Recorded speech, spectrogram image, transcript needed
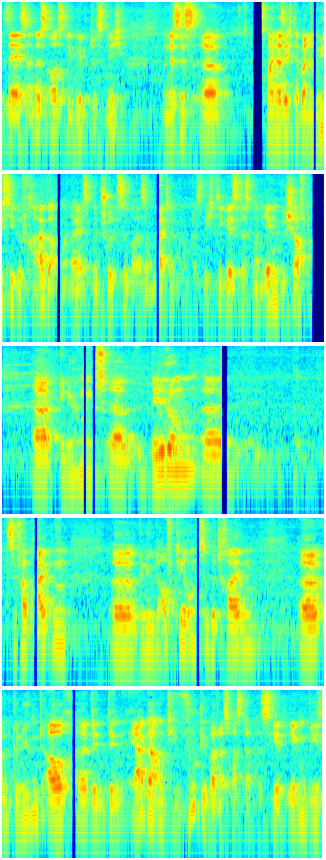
sähe es anders aus, den gibt es nicht. Und es ist äh, aus meiner Sicht aber eine müßige Frage, ob man da jetzt mit Schuldzuweisung weiterkommt. Das Wichtige ist, dass man irgendwie schafft, äh, genügend äh, Bildung äh, zu verbreiten, äh, genügend Aufklärung zu betreiben äh, und genügend auch äh, den, den Ärger und die Wut über das, was da passiert, irgendwie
